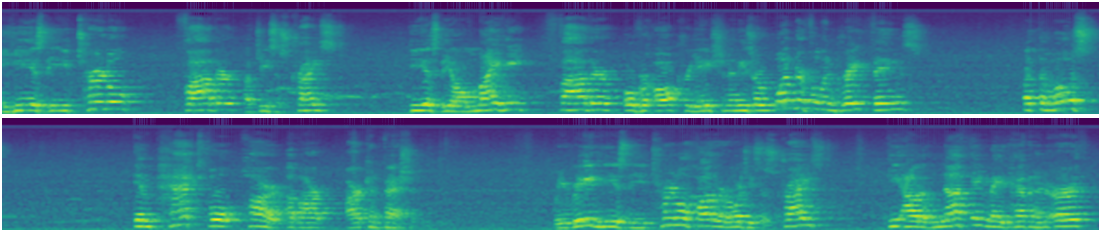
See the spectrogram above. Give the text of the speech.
He is the eternal Father of Jesus Christ. He is the Almighty Father over all creation. And these are wonderful and great things. But the most impactful part of our, our confession, we read, He is the eternal Father of Lord Jesus Christ. He out of nothing made heaven and earth.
